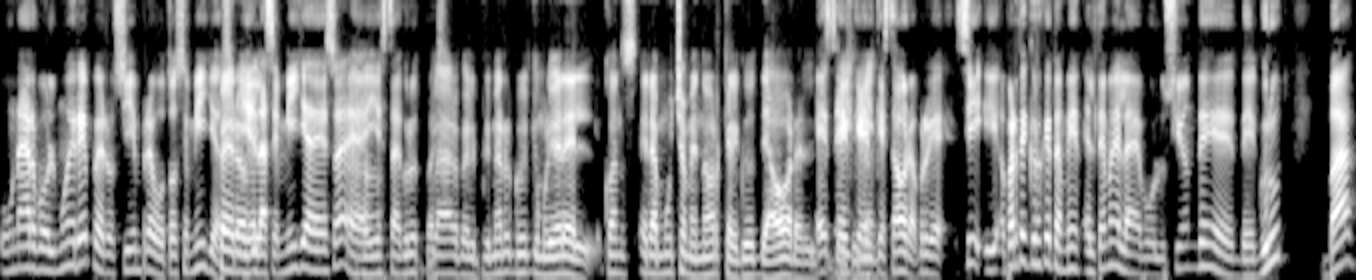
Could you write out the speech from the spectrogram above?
un árbol muere, pero siempre botó semillas. Pero y vi- la semilla de esa, ahí está Groot, pues. Claro, pero el primer Groot que murió era el cuando era mucho menor que el Groot de ahora. El, Es el que, el que está ahora. Porque sí, y aparte creo que también el tema de la evolución de, de Groot va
